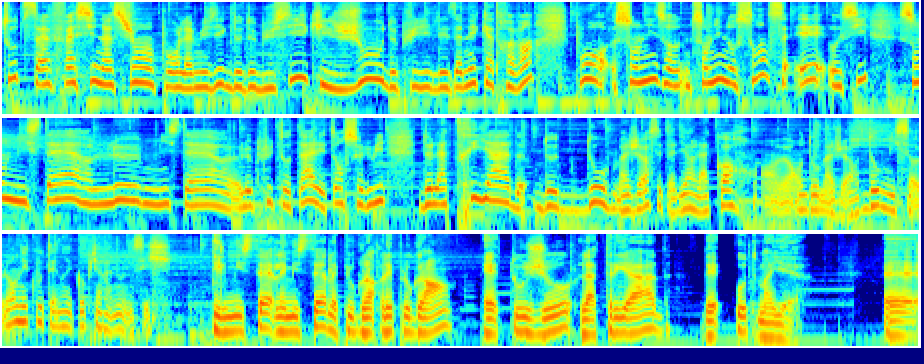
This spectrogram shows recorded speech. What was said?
toute sa fascination pour la musique de Debussy, qui joue depuis les années 80, pour son, son innocence et aussi son mystère, le mystère le plus total étant celui de la triade de Do majeur, c'est-à-dire l'accord en, Do majeur, Do mi sol. On écoute Enrico Pieranunzi. Mystère, les mystères les plus, grands, les plus grands est toujours la triade de Outmayer. Euh,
